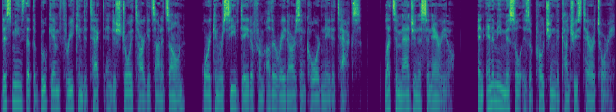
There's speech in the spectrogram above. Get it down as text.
This means that the Buk M3 can detect and destroy targets on its own, or it can receive data from other radars and coordinate attacks. Let's imagine a scenario. An enemy missile is approaching the country's territory.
